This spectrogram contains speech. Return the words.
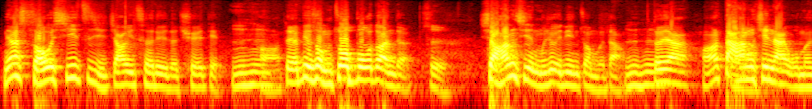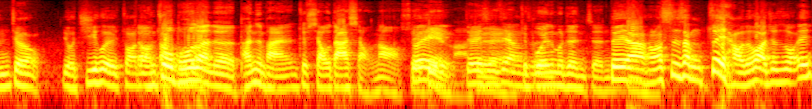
你要熟悉自己交易策略的缺点。嗯哼，对啊，比如说我们做波段的，是小行情我们就一定赚不到。对呀，好，大行情来我们就。有机会抓到做波段的盘整盘就小打小闹随便嘛，对，是这样，就不会那么认真。对呀，好，事实上最好的话就是说，哎，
